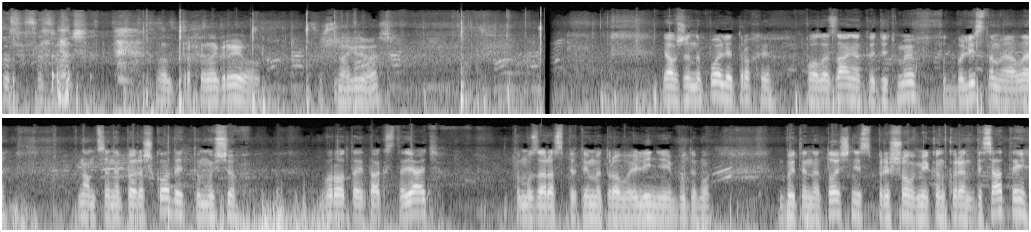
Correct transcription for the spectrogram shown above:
Co, co, co нагрівав. Coś ty nagrywasz? Я вже на полі трохи поле зайнято дітьми, футболістами, але нам це не перешкодить, тому що ворота і так стоять. Тому зараз з п'ятиметрової лінії будемо бити на точність. Прийшов мій конкурент 10-й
